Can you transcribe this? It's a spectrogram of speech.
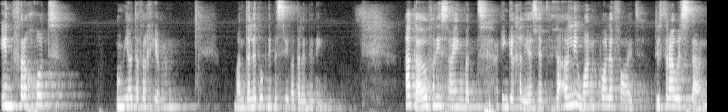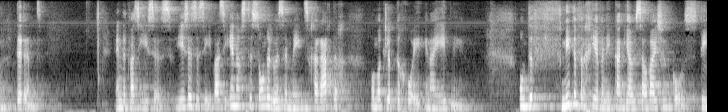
En vir God om jou te vergewe. Want hulle het ook nie besef wat hulle doen nie. Ek hou van die saying wat ek eendag gelees het, the only one qualified to throw a stone didn't en dit was Jesus. Jesus is die was die enigste sondelose mens geregtig om 'n klip te gooi en hy het nie. Om te nie te vergewe nie kan jou salvation kos. Die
